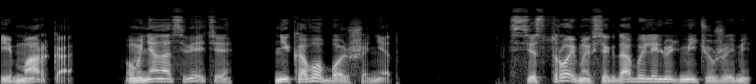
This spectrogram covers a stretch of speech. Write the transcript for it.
и Марка у меня на свете никого больше нет. С сестрой мы всегда были людьми чужими.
